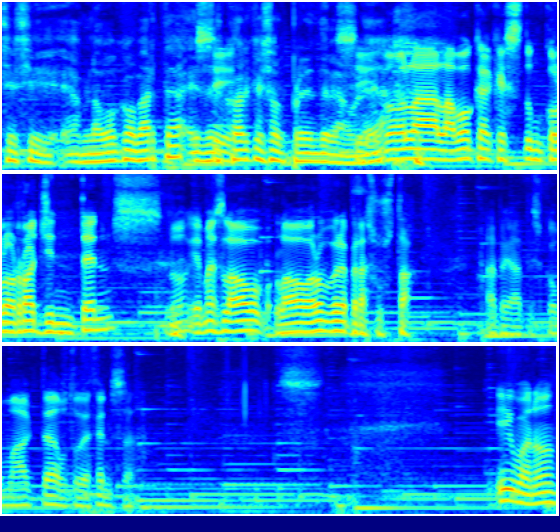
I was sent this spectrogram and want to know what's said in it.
Sí, sí, amb la boca oberta és Sí. el cor que sorprèn de veure. sí, eh? la, la boca que és d'un color roig intens, no? i a més la, la obre per assustar, a vegades, com a acte d'autodefensa. I bueno,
